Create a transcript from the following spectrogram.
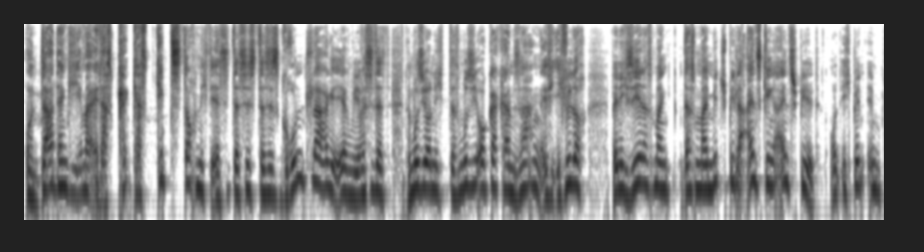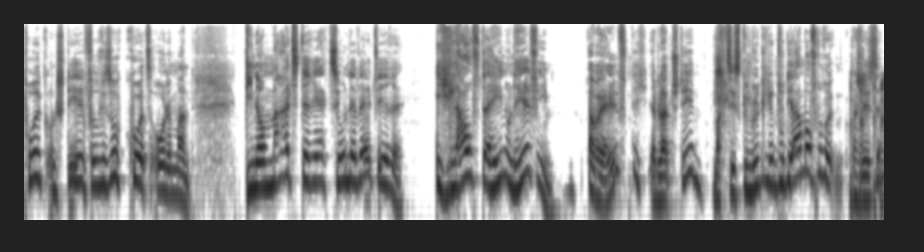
Und da denke ich immer, ey, das, das gibt's doch nicht. Das ist, das ist Grundlage irgendwie. Was ist das? Da muss ich auch nicht, das muss ich auch gar keinem sagen. Ich, ich will doch, wenn ich sehe, dass mein, dass mein Mitspieler eins gegen eins spielt und ich bin im Pulk und stehe sowieso kurz ohne Mann, die normalste Reaktion der Welt wäre, ich laufe dahin und helfe ihm. Aber er hilft nicht. Er bleibt stehen, macht sich's gemütlich und tut die Arme auf den Rücken. Verstehst du?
